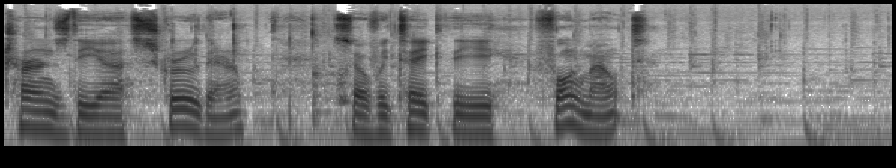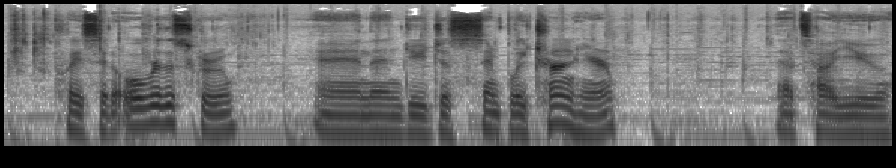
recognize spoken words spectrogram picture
turns the uh, screw there. So if we take the phone mount, place it over the screw, and then you just simply turn here. That's how you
